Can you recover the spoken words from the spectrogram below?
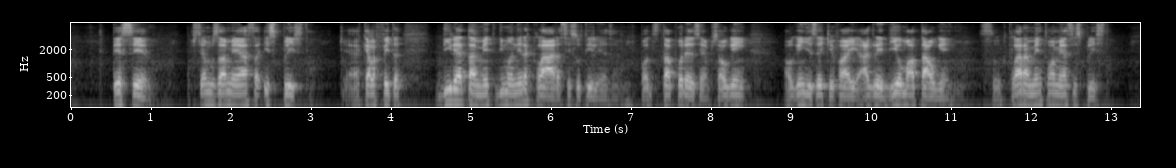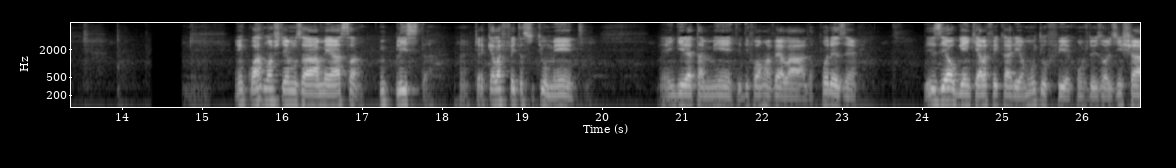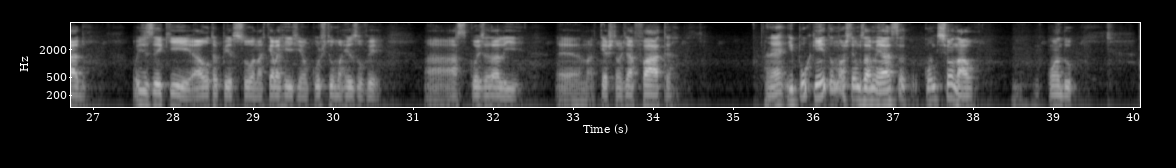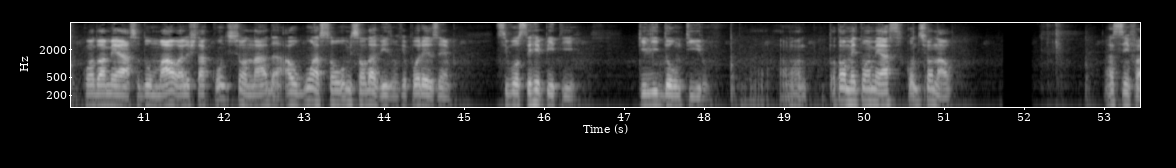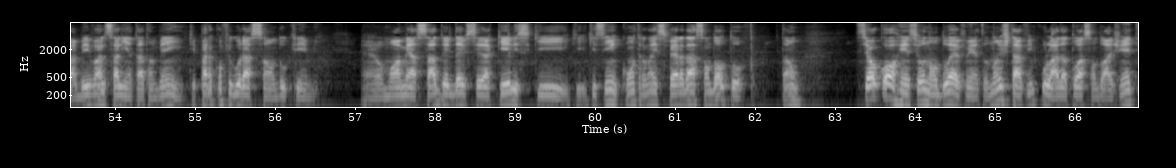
Terceiro, nós temos a ameaça explícita, é aquela feita diretamente de maneira clara, sem sutileza. Pode estar, por exemplo, se alguém, alguém dizer que vai agredir ou matar alguém. Isso claramente é uma ameaça explícita. Em quarto, nós temos a ameaça implícita, né, que é aquela feita sutilmente, né, indiretamente, de forma velada. Por exemplo, dizer a alguém que ela ficaria muito feia com os dois olhos inchados, ou dizer que a outra pessoa naquela região costuma resolver ah, as coisas ali é, questão da faca. Né? E por quinto, nós temos a ameaça condicional, quando, quando a ameaça do mal ela está condicionada a alguma ação ou omissão da vítima. Que, por exemplo, se você repetir que lhe dou um tiro, é uma, totalmente uma ameaça condicional. Assim, Fábio, vale salientar também que para a configuração do crime, é, o mal ameaçado ele deve ser aqueles que, que, que se encontram na esfera da ação do autor. Então, se a ocorrência ou não do evento não está vinculada à atuação do agente,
